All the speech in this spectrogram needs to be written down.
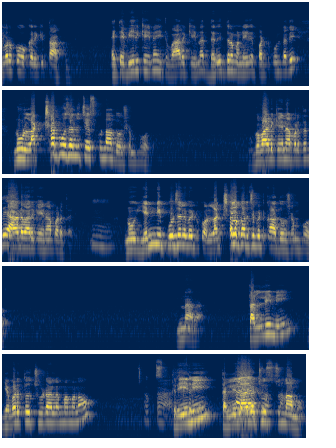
ఎవరికో ఒకరికి తాకుద్ది. అయితే వీరికైనా ఇది వారికైనా దరిద్రం అనేది పట్టుకుంటుంది. నువ్వు లక్ష పూజలు చేసుకున్నా దోషం పోదు. మగవాడికైనా పడుతుంది ఆడవారికైనా పడుతుంది. నువ్వు ఎన్ని పూజలు పెట్టుకో లక్షలు ఖర్చు పెట్టుకో ఆ దోషం పోదు. విన్నారా? తల్లిని ఎవరితో చూడాలమ్మా మనం? స్త్రీని తల్లిలాగా తల్లిలా చూస్తున్నాము.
